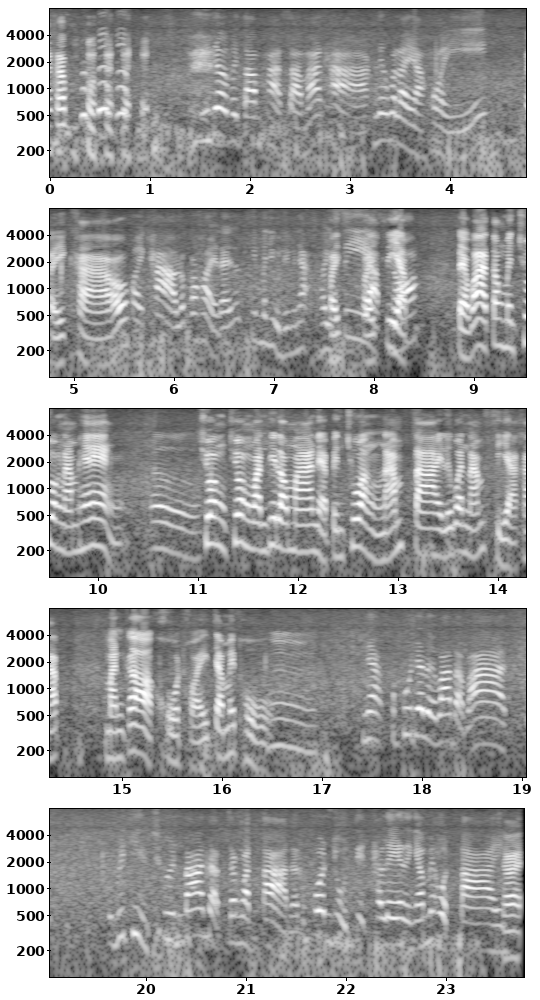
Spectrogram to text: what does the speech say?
นะครับ นี่เดินไปตามหาดสามารถหาเรียกว่าอะไรอะหอยหอยขาว หอยขาวแล้วก็หอยอะไรที่มันอยู่ในนี้หอยหอยเสีหอยยบเสียบ เนาะแต่ว่าต้องเป็นช่วงน้ำแห้ง เออ ช่วงช่วงวันที่เรามาเนี่ยเป็นช่วงน้ำตายหรือว่าน้ำเสียครับ มันก็โขดหอยจะไม่โผล่อืม เนี่ยเขาพูดได้เลยว่าแบบว่า วิถีพื้นบ้านแบบจังหวัดตราดอะทุกคนอยู่ติดทะเลอะไรเงี้ยไม่อดตายใช่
